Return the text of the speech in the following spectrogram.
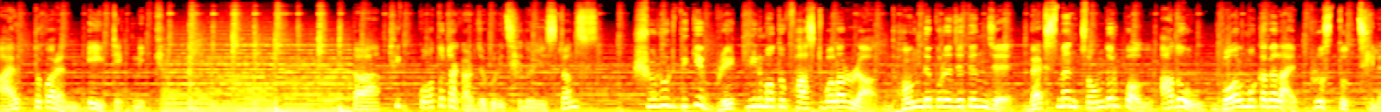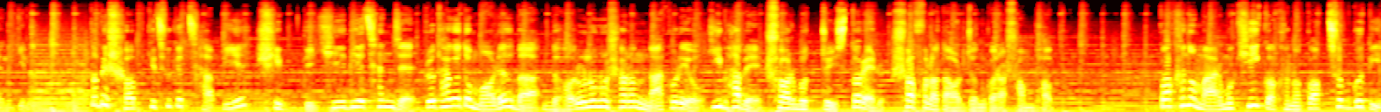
আয়ত্ত করেন এই টেকনিক তা ঠিক কতটা কার্যকরী ছিল এই স্টান্স শুরুর দিকে ব্রেটলির মতো ফাস্ট বোলাররা ধন্দে পড়ে যেতেন যে ব্যাটসম্যান চন্দরপল আদৌ বল মোকাবেলায় প্রস্তুত ছিলেন কিনা। তবে সবকিছুকে ছাপিয়ে শিব দেখিয়ে দিয়েছেন যে প্রথাগত মডেল বা ধরন অনুসরণ না করেও কীভাবে সর্বোচ্চ স্তরের সফলতা অর্জন করা সম্ভব? কখনো মারমুখী, কখনো কচ্ছপ গতি,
